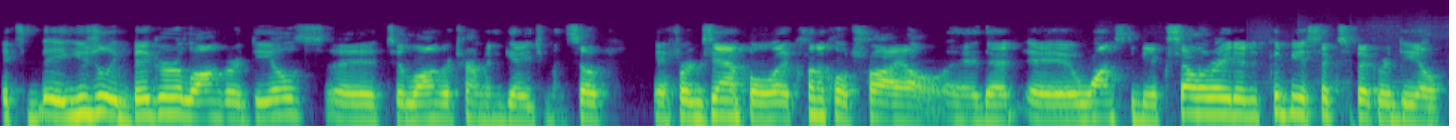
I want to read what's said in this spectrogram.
it's usually bigger, longer deals uh, to longer term engagement. So, uh, for example, a clinical trial uh, that uh, wants to be accelerated, it could be a six figure deal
